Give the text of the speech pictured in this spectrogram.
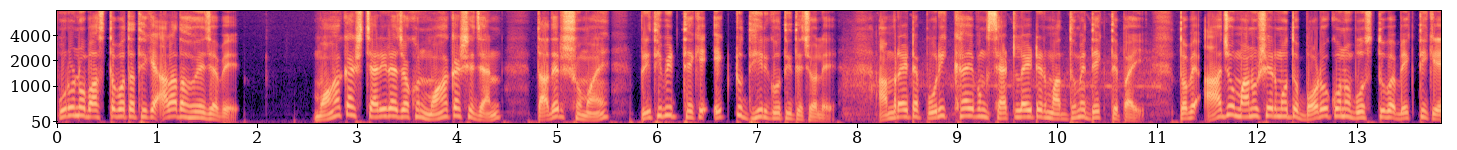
পুরনো বাস্তবতা থেকে আলাদা হয়ে যাবে। মহাকাশচারীরা যখন মহাকাশে যান, তাদের সময় পৃথিবীর থেকে একটু ধীর গতিতে চলে। আমরা এটা পরীক্ষা এবং স্যাটেলাইটের মাধ্যমে দেখতে পাই। তবে আজও মানুষের মতো বড় কোনো বস্তু বা ব্যক্তিকে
